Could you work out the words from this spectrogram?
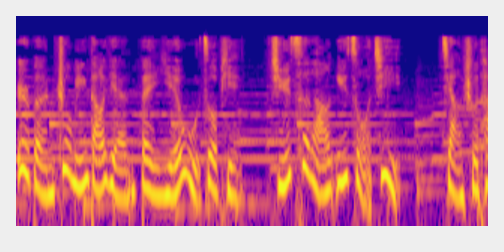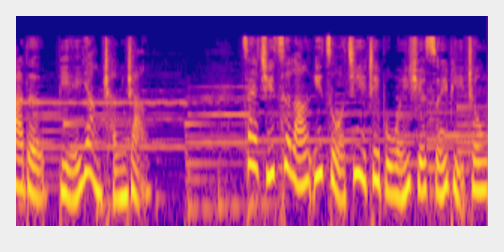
日本著名导演北野武作品《菊次郎与佐纪》，讲述他的别样成长。在《菊次郎与佐纪》这部文学随笔中，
